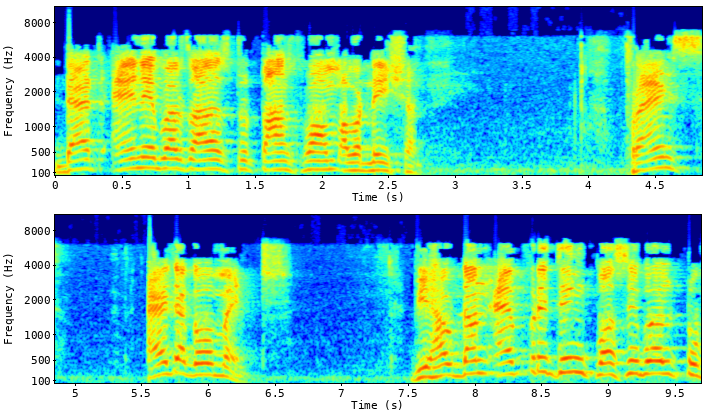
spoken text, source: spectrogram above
that enables us to transform our nation. Friends, as a government, we have done everything possible to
